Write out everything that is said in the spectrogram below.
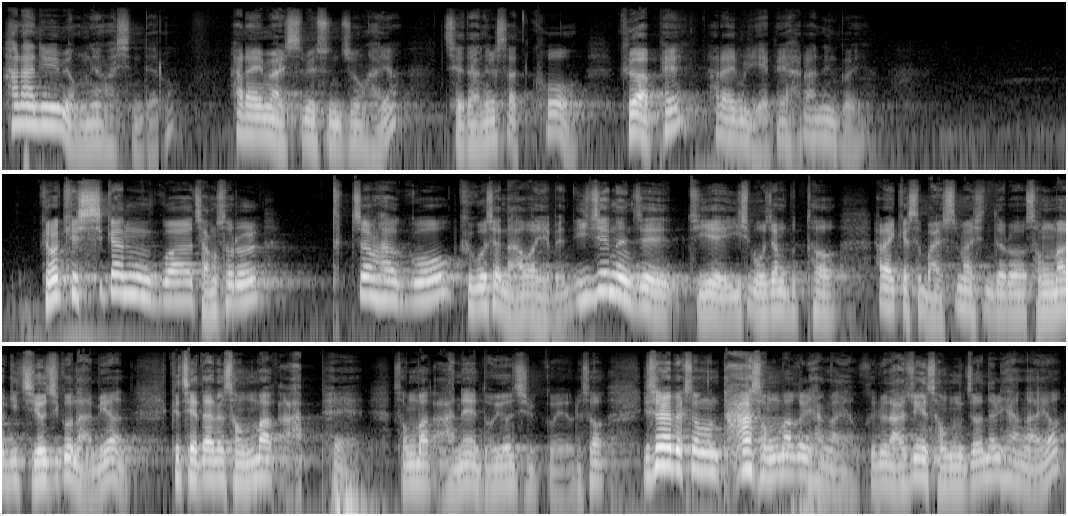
하나님이 명령하신 대로 하나님의 말씀에 순종하여 재단을 쌓고 그 앞에 하나님을 예배하라는 거예요. 그렇게 시간과 장소를 특정하고 그곳에 나와 예배. 이제는 이제 뒤에 25장부터 하나님께서 말씀하신 대로 성막이 지어지고 나면 그 재단은 성막 앞에 성막 안에 놓여질 거예요. 그래서 이스라엘 백성은 다 성막을 향하여 그리고 나중에 성전을 향하여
